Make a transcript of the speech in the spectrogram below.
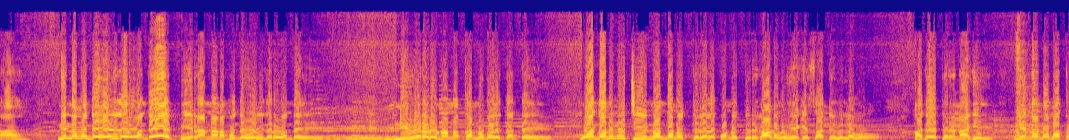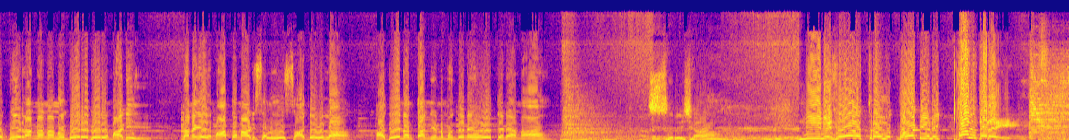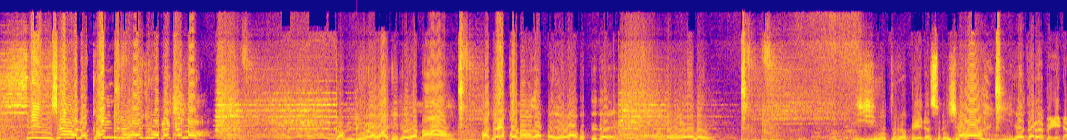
ನಿನ್ನ ಮುಂದೆ ಹೇಳಿದರು ಒಂದೇ ಬೀರಣ್ಣನ ಮುಂದೆ ಹೇಳಿದರು ಒಂದೇ. ನೀವೆರಡು ನನ್ನ ಕಣ್ಣುಗಳಿದ್ದಂತೆ, ಒಂದನ್ನು ಮುಚ್ಚಿ ಇನ್ನೊಂದನ್ನು ತೆರೆದುಕೊಂಡು ತಿರುಗಾಡಲು ಹೇಗೆ ಸಾಧ್ಯವಿಲ್ಲವೋ, ಅದೇ ತೆರನಾಗಿ ನಿನ್ನನ್ನು ಮತ್ತು ಬೀರಣ್ಣನನ್ನು ಬೇರೆ ಬೇರೆ ಮಾಡಿ ನನಗೆ ಮಾತನಾಡಿಸಲು ಸಾಧ್ಯವಿಲ್ಲ. ಅದೇನಂತ ನಿನ್ನ ಮುಂದೆನೇ ಹೇಳುತ್ತೇನೆ ಅಣ್ಣ. ಸುರೇಶ, ನೀನು ಹೇಳುತ್ತಿರೋ ದಾಟಿಯನ್ನು ಕೇಳಿದರೆ ಈ ವಿಷಯವನ್ನು ಗಂಭೀರವಾಗಿರಬೇಕಲ್ಲ. ಗಂಭೀರವಾಗಿದೆ ಅಣ್ಣ ಅದೇಕೋ ನನಗ ಭಯವಾಗುತ್ತಿದೆ. ನಿನ್ನ ಮುಂದೆ ಹೇಳಲು. ಹೆದರಬೇಡ ಸುರೇಶ ಹೆದರಬೇಡ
